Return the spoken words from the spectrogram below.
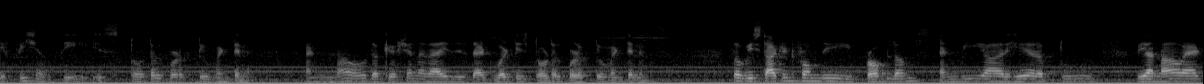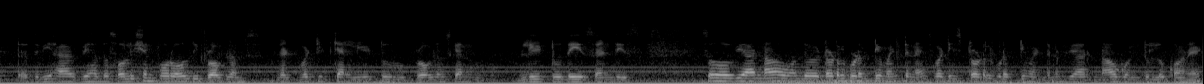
efficiency is total productive maintenance. And now the question arises is that what is total productive maintenance? So we started from the problems and we are here up to we are now at we have we have the solution for all the problems that what it can lead to problems can lead to this and this so we are now on the total productive maintenance. What is total productive maintenance? We are now going to look on it.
